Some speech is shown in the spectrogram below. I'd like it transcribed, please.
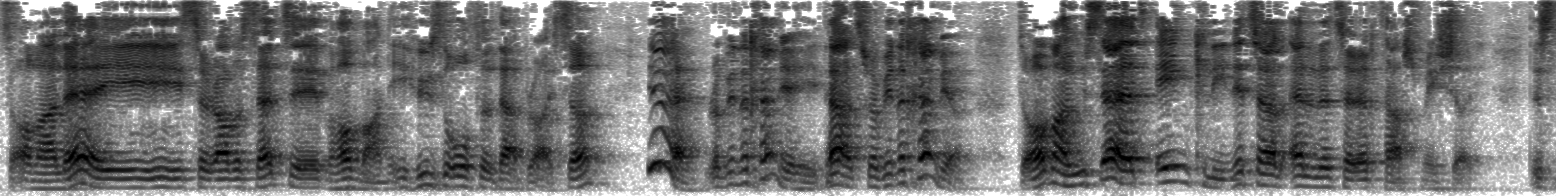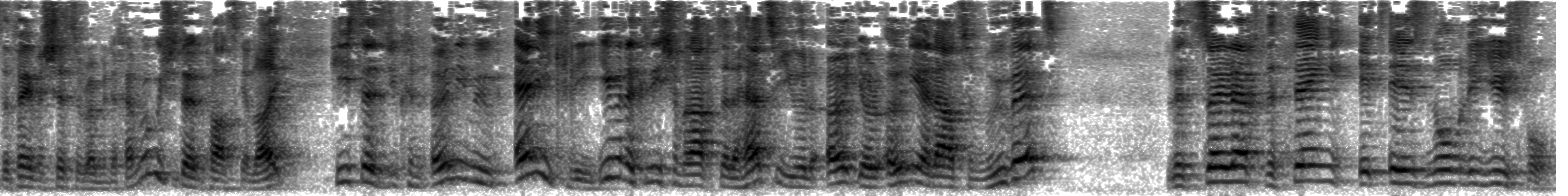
So Amalei, so Rabbi said to him, Homani, who's the author of that brisa? Yeah, Rabbi Nechemia. He, that's Rabbi Nechemia. To Omar, who said, Ein kli nital el leterech tashmi shay. This is the famous shit of Rabbi Nechemia, which you don't pass like. He says you can only move any kli, even a kli shemalach to the you're only allowed to move it. Letzorech, the thing it is normally used for.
